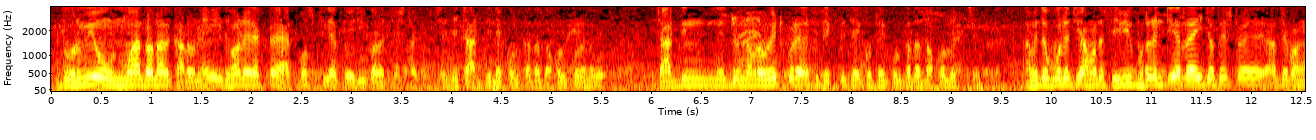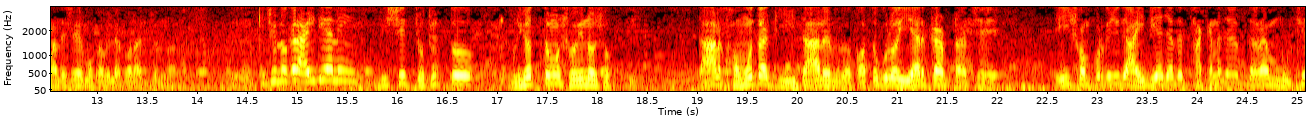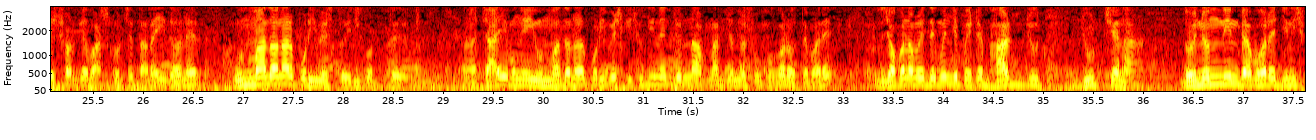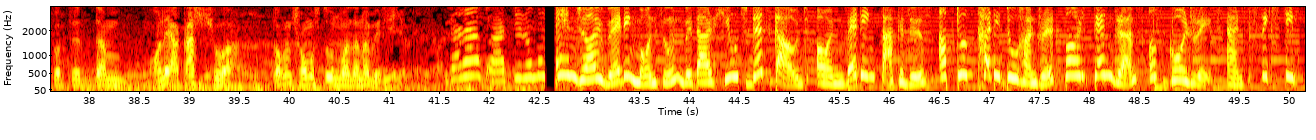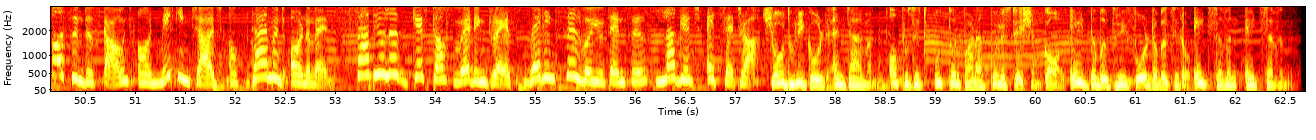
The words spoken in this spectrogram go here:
ধর্মীয় উন্মাদনার কারণে এই ধরনের একটা অ্যাটমসফিয়ার তৈরি করার চেষ্টা করছে যে চার দিনে কলকাতা দখল করে নেব। চার দিনের জন্য আমরা ওয়েট করে আছি, দেখতে চাই কোথায় কলকাতা দখল হচ্ছে। আমি তো বলেছি, আমাদের সিভিক ভলেন্টিয়াররাই যথেষ্ট আছে বাংলাদেশের মোকাবিলা করার জন্য। কিছু লোকের আইডিয়া নেই। বিশ্বের চতুর্থ বৃহত্তম সৈন্য শক্তি। তার ক্ষমতা কি? তার কতগুলো এয়ারক্রাফট আছে? এই সম্পর্কে যদি আইডিয়া যাদের থাকে না যারা- যারা মূর্খের স্বর্গে বাস করছে, তারা এই ধরনের উন্মাদনার পরিবেশ তৈরি করতে চায় এবং এই উন্মাদনার পরিবেশ কিছুদিনের জন্য আপনার জন্য সুখকর হতে পারে। কিন্তু যখন আপনি দেখবেন যে পেটে ভার জুটছে না, দৈনন্দিন ব্যবহারের জিনিসপত্রের দাম অনেক আকাশ ছোঁয়া, তখন সমস্ত উন্মাদনা বেরিয়ে যাবে। দাদা Trinamool Enjoy wedding monsoon with our huge discount on wedding packages up to 3200 per 10 grams of gold rate and 60% discount on making charge of diamond ornaments. Fabulous gift of wedding dress, wedding silver utensils, luggage, etc. Shodhuri Gold and Diamond, opposite Uttarpada Police Station. Call 833 400 8787.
